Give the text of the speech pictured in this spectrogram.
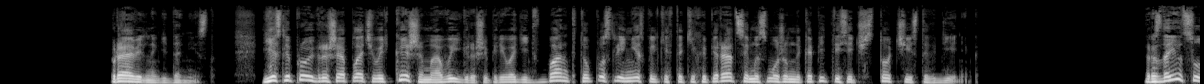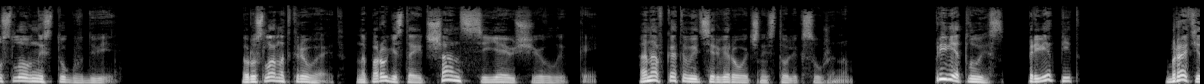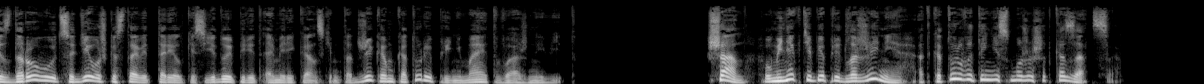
Правильно, гедонист. Если проигрыши оплачивать кэшем, а выигрыши переводить в банк, то после нескольких таких операций мы сможем накопить тысяч сто чистых денег. Раздается условный стук в дверь. Руслан открывает. На пороге стоит Шан с сияющей улыбкой. Она вкатывает сервировочный столик с ужином. «Привет, Луис! Привет, Пит!» Братья здороваются, девушка ставит тарелки с едой перед американским таджиком, который принимает важный вид. «Шан, у меня к тебе предложение, от которого ты не сможешь отказаться».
